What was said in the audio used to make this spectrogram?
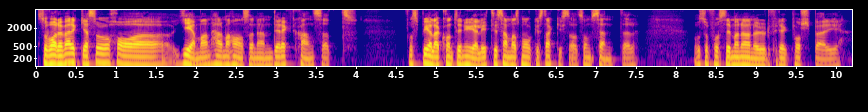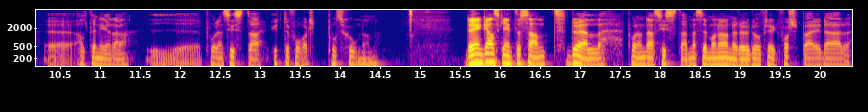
Så vad det verkar så har, ger man Herman Hansson en direkt chans att får spela kontinuerligt tillsammans med Åke Stakkestad som center. Och så får Simon Önerud och Fredrik Forsberg eh, alternera i, eh, på den sista ytterforwardspositionen. Det är en ganska intressant duell på den där sista med Simon Önerud och Fredrik Forsberg där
